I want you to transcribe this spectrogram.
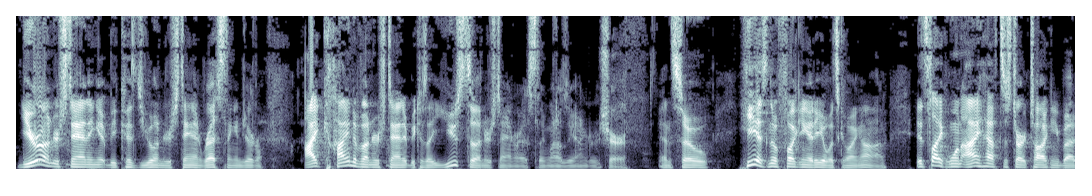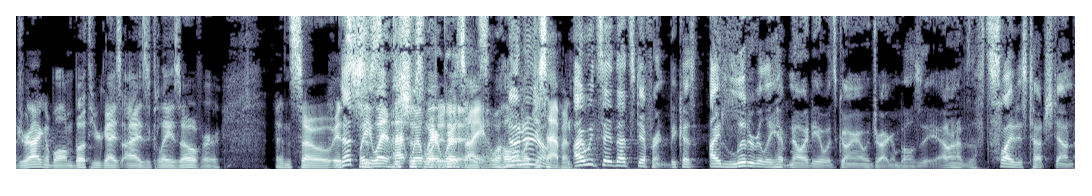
you're understanding it because you understand wrestling in general. I kind of understand it because I used to understand wrestling when I was younger. Sure. and so he has no fucking idea what's going on. It's like when I have to start talking about Dragon Ball and both of your guys' eyes glaze over. And so it's That's- just, Wait, wait, it's wait, just where, what it was is. I? Well, hold on, what just happened? I would say that's different because I literally have no idea what's going on with Dragon Ball Z. I don't have the slightest touchdown.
